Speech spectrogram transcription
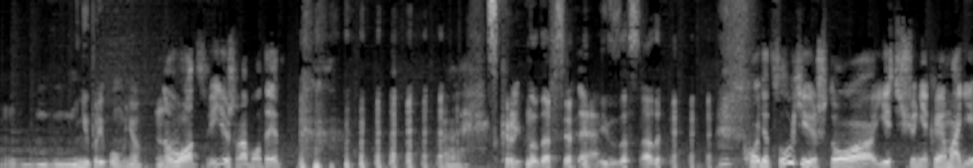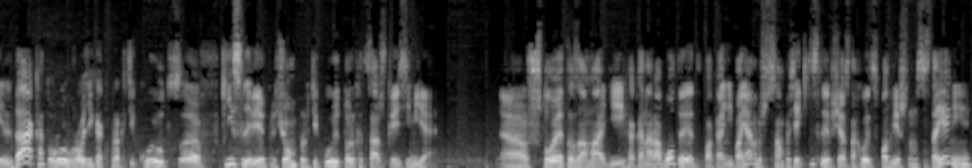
Не припомню. Ну вот, видишь, работает. Скрытно, да, все да. из засады. Ходят слухи, что есть еще некая магия льда, которую вроде как практикуют э, в Кислеве, причем практикует только царская семья. Э, что это за магия и как она работает, пока непонятно, потому что сам по себе Кислев сейчас находится в подвешенном состоянии.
